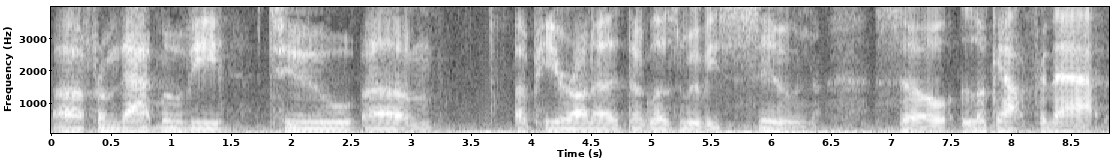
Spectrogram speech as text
uh, from that movie to um, appear on a Doug Loves movie soon. So look out for that.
